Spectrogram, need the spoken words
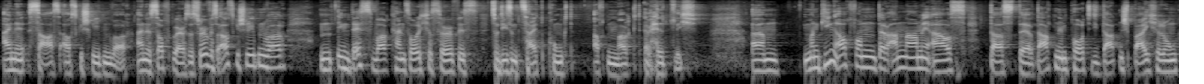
eine SaaS ausgeschrieben war, eine Software as a Service ausgeschrieben war. Indes war kein solcher Service zu diesem Zeitpunkt auf dem Markt erhältlich. Ähm, man ging auch von der Annahme aus, dass der Datenimport, die Datenspeicherung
